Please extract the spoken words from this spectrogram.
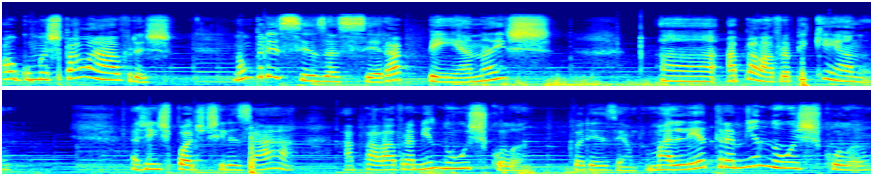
algumas palavras. Não precisa ser apenas uh, a palavra pequena. A gente pode utilizar a palavra minúscula, por exemplo, uma letra minúscula,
